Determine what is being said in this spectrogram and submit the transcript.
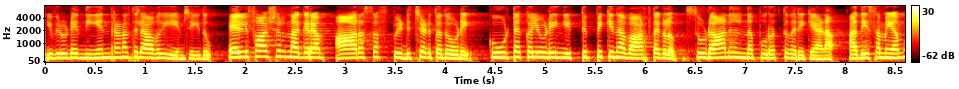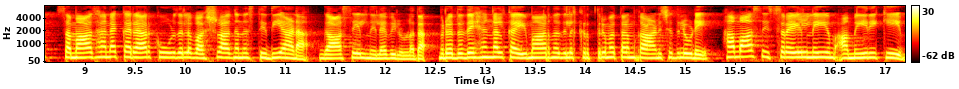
ഇവരുടെ നിയന്ത്രണത്തിലാവുകയും ചെയ്തു. എൽഫാഷർ നഗരം ആർ എസ് എഫ് പിടിച്ചെടുത്തതോടെ കൂട്ടക്കൊലയുടെ ഞെട്ടിപ്പിക്കുന്ന വാർത്തകളും സുഡാനിൽ നിന്ന് പുറത്തുവരികയാണ്. അതേസമയം സമാധാന കരാർ കൂടുതൽ വഷളാകുന്ന സ്ഥിതിയാണ് ഗാസയിൽ നിലവിലുള്ളത്. മൃതദേഹങ്ങൾ കൈമാറുന്നതിൽ കൃത്രിമത്വം കാണിച്ചതിലൂടെ ഹമാസ് ഇസ്രയേലിനെയും അമേരിക്കയും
